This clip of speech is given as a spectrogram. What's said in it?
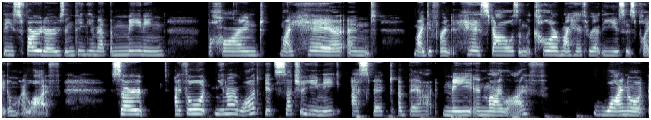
these photos and thinking about the meaning behind my hair and my different hairstyles and the color of my hair throughout the years has played on my life. So I thought, you know what? It's such a unique aspect about me and my life. Why not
